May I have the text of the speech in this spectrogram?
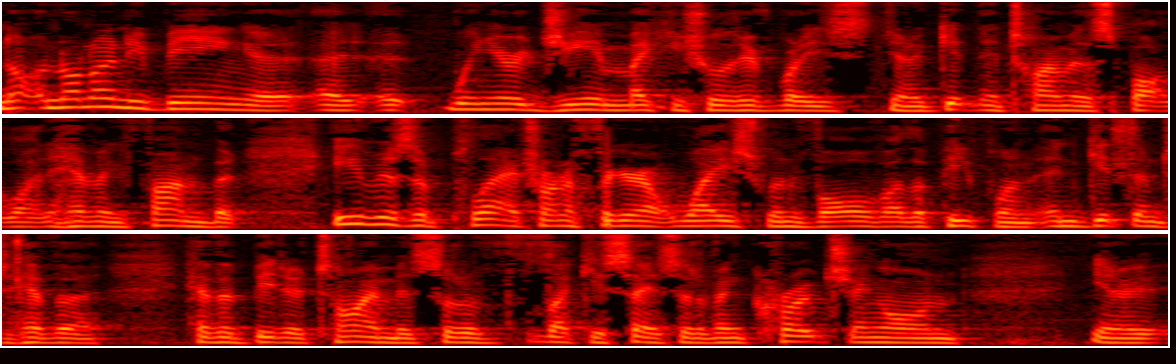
not not only being a, a, a when you're a GM, making sure that everybody's you know getting their time in the spotlight and having fun, but even as a player, trying to figure out ways to involve other people and, and get them to have a have a better time is sort of like you say, sort of encroaching on you know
